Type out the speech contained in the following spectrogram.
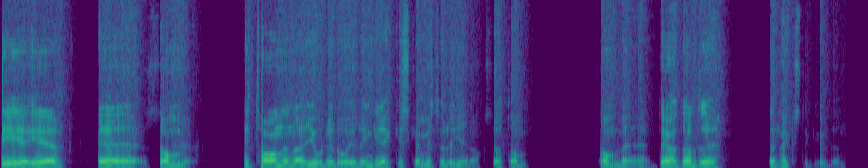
Det är eh, som titanerna gjorde då i den grekiska mytologin också, att de, de eh, dödade den högste guden.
